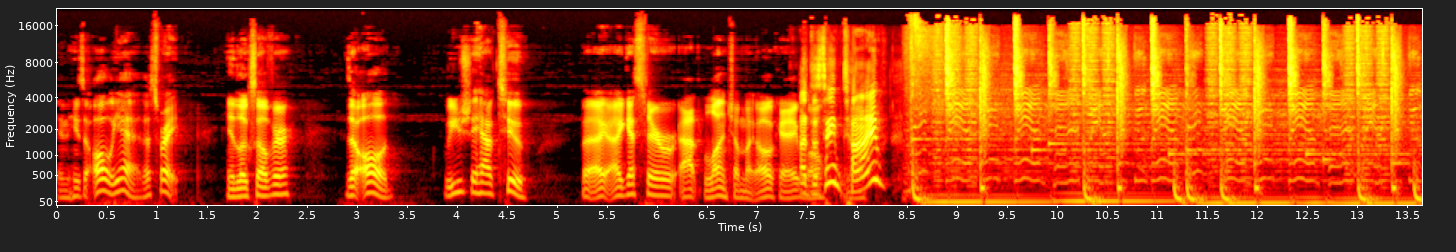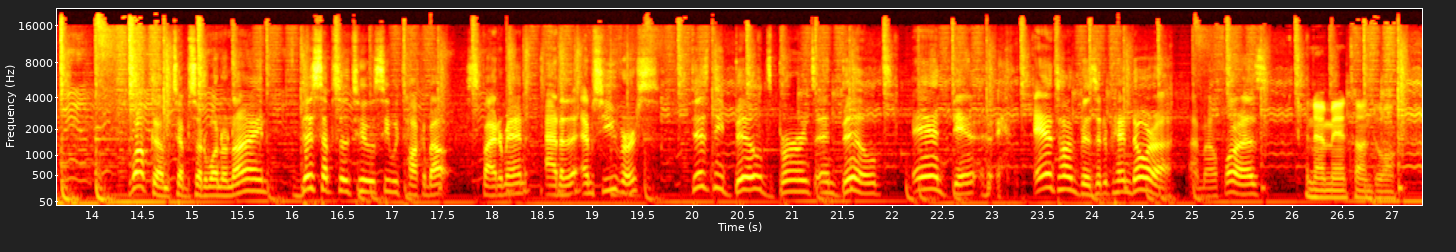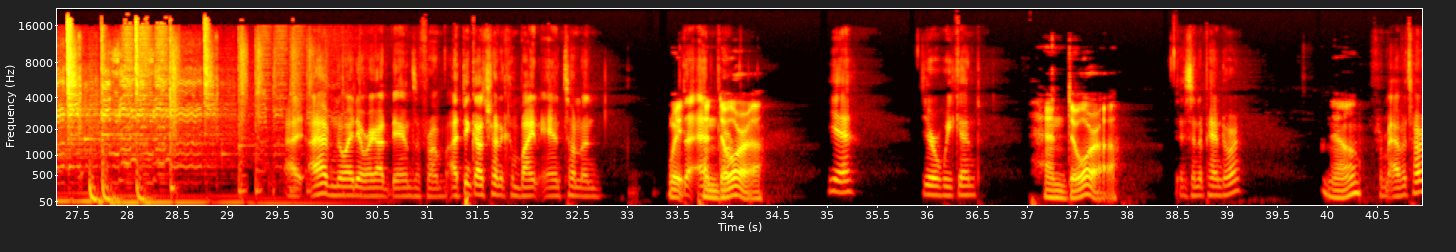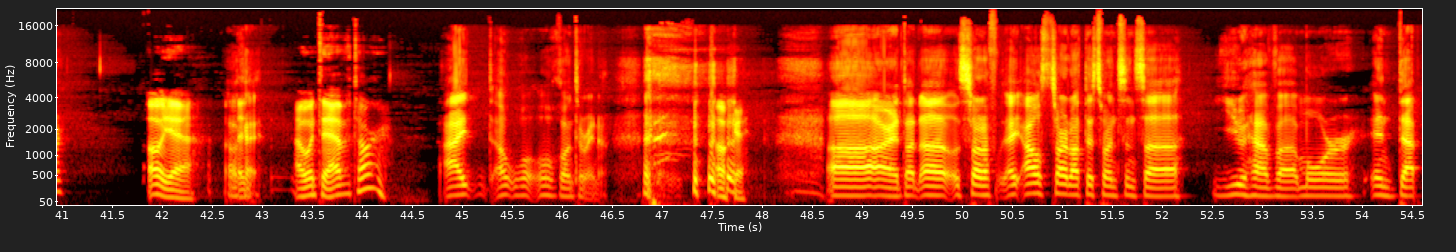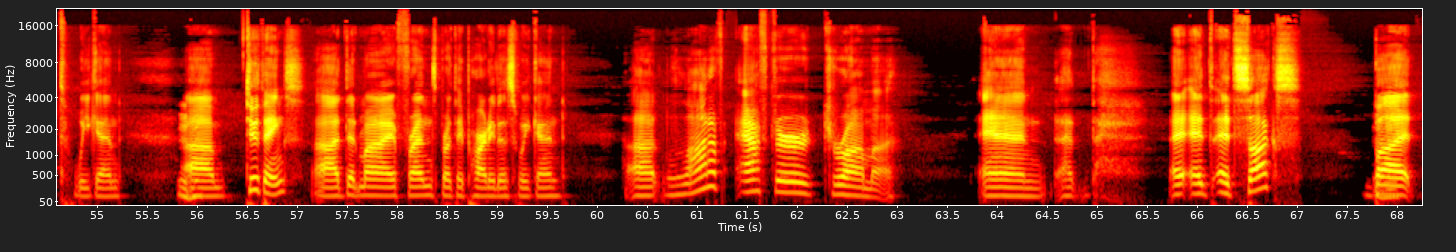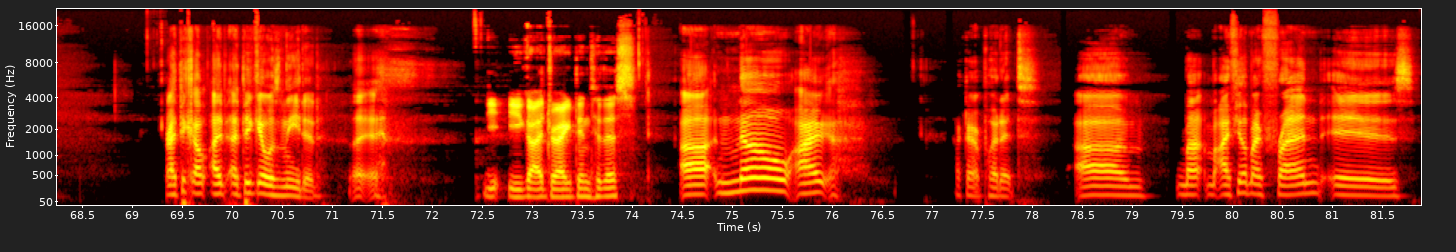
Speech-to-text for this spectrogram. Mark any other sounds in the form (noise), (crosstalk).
And he's like, oh yeah, that's right. He looks over. He's like, oh, we usually have two, but I, I guess they're at lunch. I'm like, okay. At the same yeah. time? Welcome to episode 109. This episode 2 will see we talk about Spider Man out of the MCU verse. Disney builds, burns, and builds, and Dan- (laughs) Anton visited Pandora. I'm Al Flores. And I'm Anton Dual. I, I have no idea where I got Danza from. I think I was trying to combine Anton and Wait, The end part. Pandora. yeah, your weekend. Pandora. Isn't it Pandora No. from Avatar? Oh yeah. Okay. I went to Avatar. I oh, we'll, we'll go into it right now. (laughs) Okay. Uh, all right. Uh, let's start off. I, I'll start off this one since uh you have a more in depth weekend. Um, two things. Uh, did my friend's birthday party this weekend. A lot of after drama, and uh, (sighs) it, it it sucks, but I think I, I think it was needed. Uh, you, you got dragged into this. Uh, no, I. (sighs) How can I put it? Um, my, my I feel my friend is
